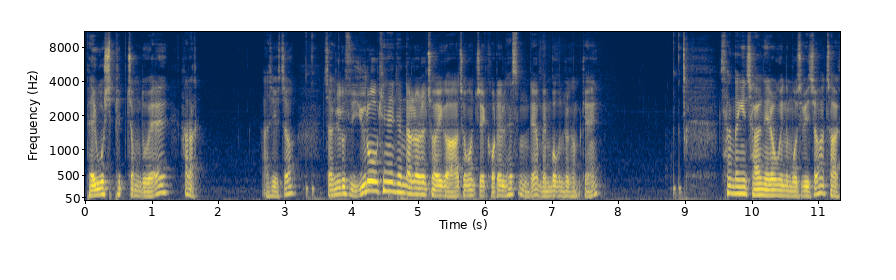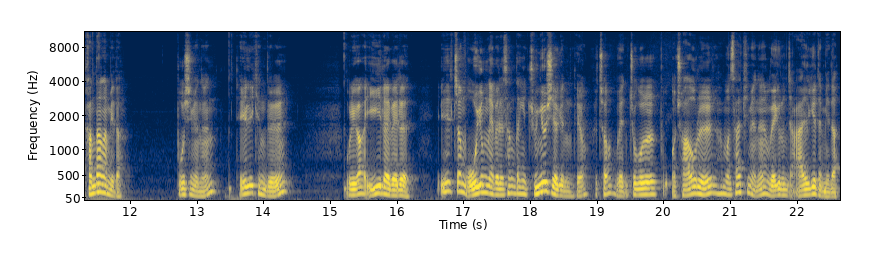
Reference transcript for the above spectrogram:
150pip 정도의 하락. 아시겠죠? 자, 그리고 유로 Canadian 달러를 저희가 저번 주에 거래를 했었는데요. 멤버분들과 함께. 상당히 잘 내려오고 있는 모습이죠. 자, 간단합니다. 보시면은 daily candle 우리가 이 레벨을 1.56레벨을 상당히 중요시 여겼는데요. 그쵸? 왼쪽을 좌우를 한번 살피면은 왜 그런지 알게 됩니다.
